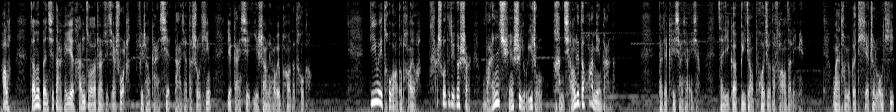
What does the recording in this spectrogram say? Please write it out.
好了，咱们本期大开夜谈做到这儿就结束了。非常感谢大家的收听，也感谢以上两位朋友的投稿。第一位投稿的朋友啊，他说的这个事儿完全是有一种很强烈的画面感的。大家可以想象一下，在一个比较破旧的房子里面，外头有个铁质楼梯，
